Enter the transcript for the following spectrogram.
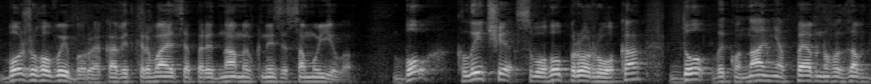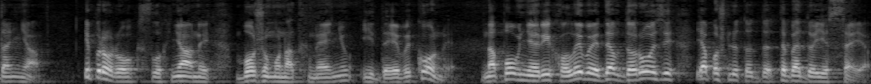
Божого вибору, яка відкривається перед нами в книзі Самуїла. Бог кличе свого пророка до виконання певного завдання. І пророк, слухняний Божому натхненню, іде і виконує. Наповнює ріг оливи, йде в дорозі, я пошлю тебе до Єсея.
